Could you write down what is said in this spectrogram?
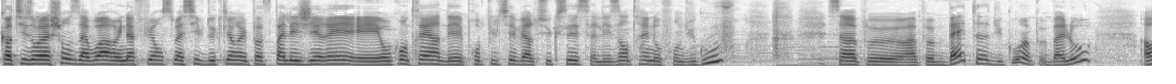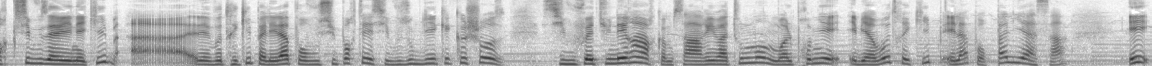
Quand ils ont la chance d'avoir une affluence massive de clients, ils ne peuvent pas les gérer et au contraire, les propulser vers le succès, ça les entraîne au fond du gouffre. c'est un peu, un peu bête, du coup, un peu ballot. Alors que si vous avez une équipe, ah, votre équipe, elle est là pour vous supporter. Si vous oubliez quelque chose, si vous faites une erreur, comme ça arrive à tout le monde, moi le premier, eh bien votre équipe est là pour pallier à ça et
